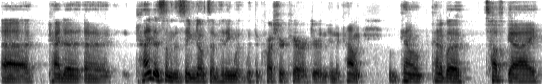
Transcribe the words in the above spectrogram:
kind of kind of some of the same notes I'm hitting with with the Crusher character in, in the comic. Kind of kind of a tough guy,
